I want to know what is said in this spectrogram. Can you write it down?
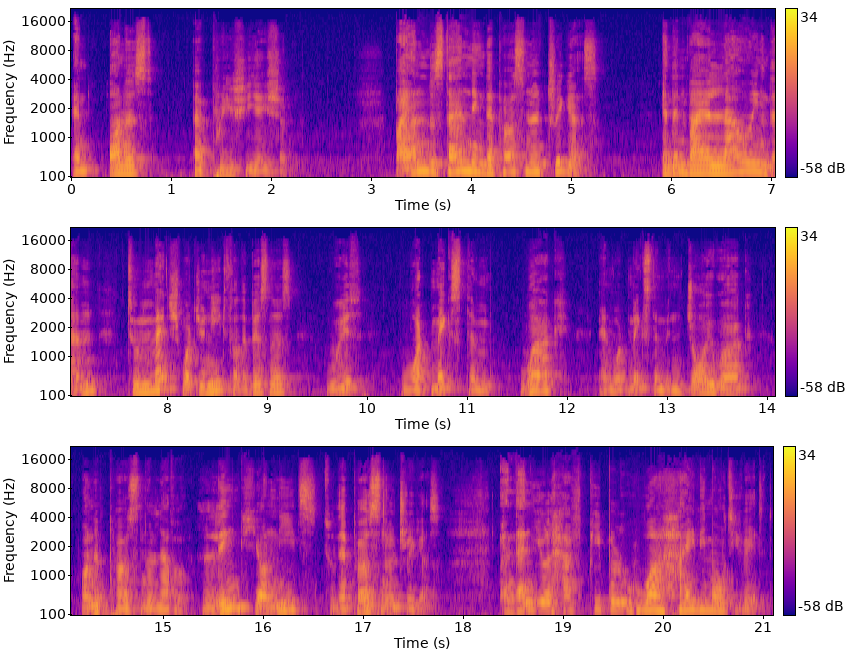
and honest appreciation, by understanding their personal triggers, and then by allowing them to match what you need for the business with what makes them work and what makes them enjoy work on a personal level. Link your needs to their personal triggers. And then you'll have people who are highly motivated,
